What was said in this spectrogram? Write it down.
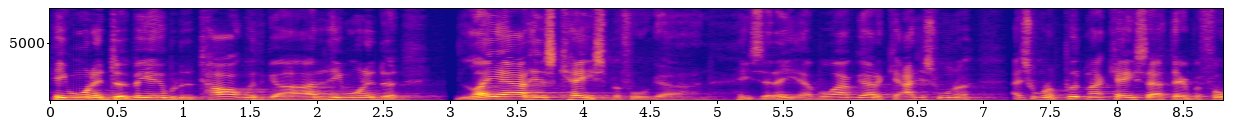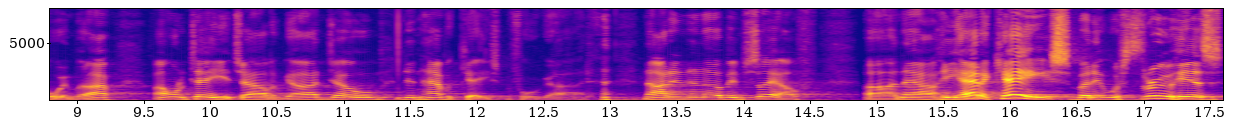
he wanted to be able to talk with God, and he wanted to lay out his case before God. He said, hey, boy, I've got a, I just want to, I just want to put my case out there before him. But I, I want to tell you, child of God, Job didn't have a case before God. Not in and of himself. Uh, now, he had a case, but it was through his,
